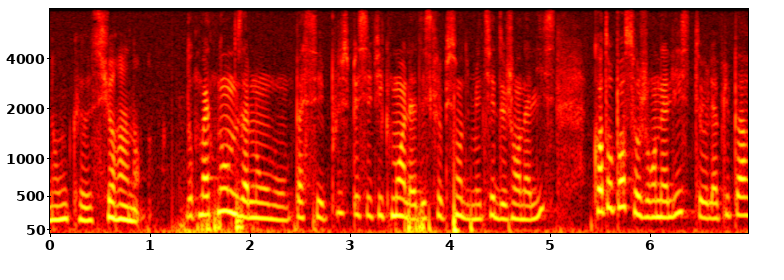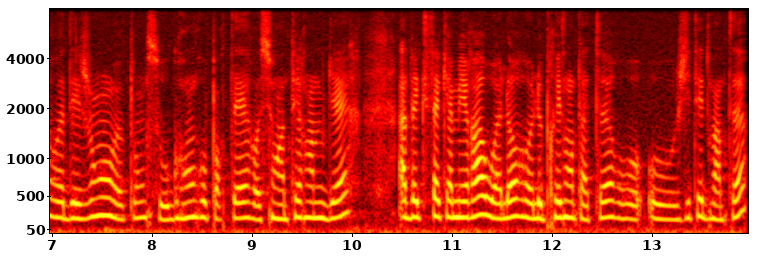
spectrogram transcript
donc sur un an. Donc maintenant, nous allons passer plus spécifiquement à la description du métier de journaliste. Quand on pense aux journalistes, la plupart des gens euh, pensent aux grands reporters euh, sur un terrain de guerre avec sa caméra ou alors euh, le présentateur au, JT de 20h.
